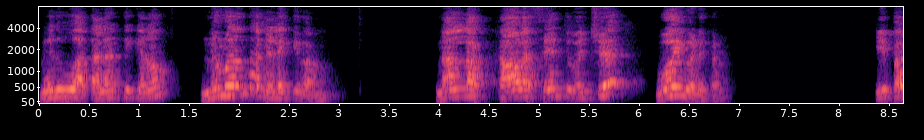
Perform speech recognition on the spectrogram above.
மெதுவா தளர்த்திக்கணும். நிமிர்ந்த நிலைக்கு வரணும். நல்லா காலை சேர்த்து வச்சு ஓய்வு எடுக்கணும். இப்ப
